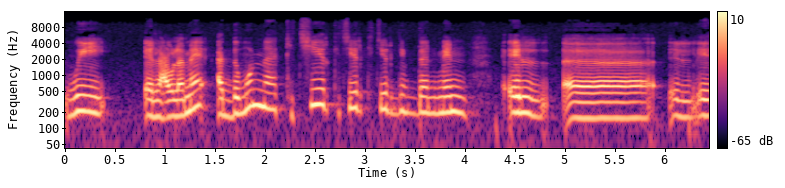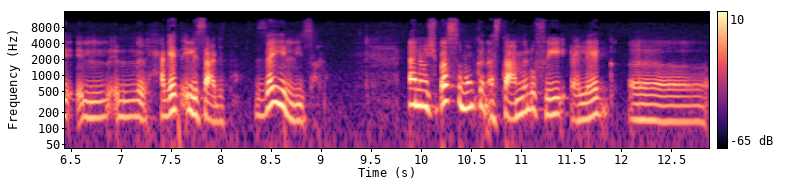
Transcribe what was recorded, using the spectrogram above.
والعلماء قدموا لنا كتير كتير كتير جدا من ال آه، ال ال الحاجات اللي ساعدتنا زي الليزر. أنا مش بس ممكن أستعمله في علاج آه،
